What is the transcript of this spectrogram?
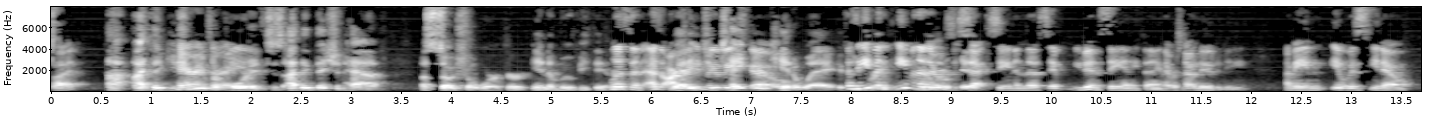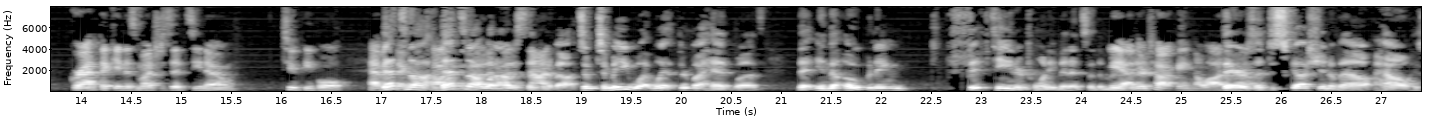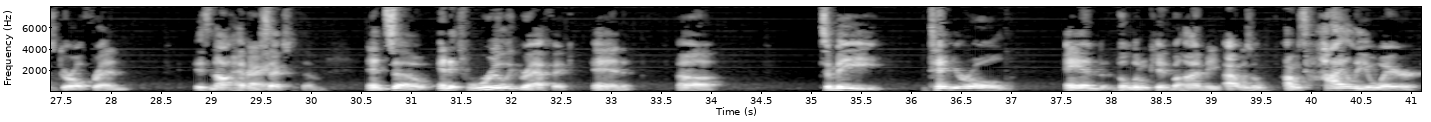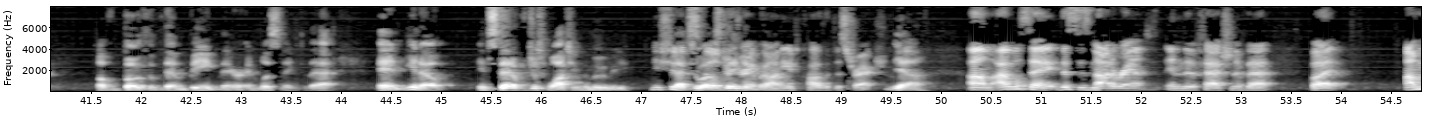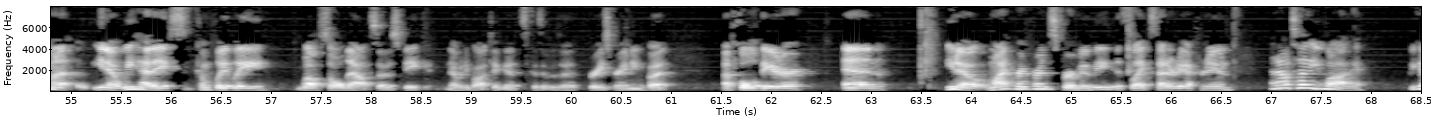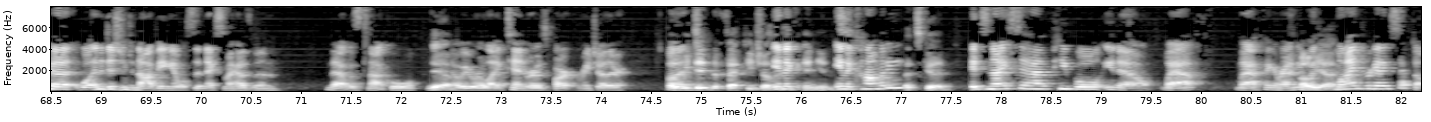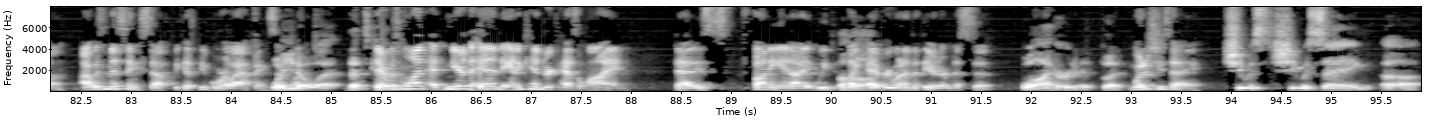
But I, I think you should be reported. To, I think they should have a social worker in a movie theater, listen, as ready R-rated to take go, your kid away. Because even even though there was a kid. sex scene in this, it, you didn't see anything. There was no nudity. I mean, it was you know graphic in as much as it's you know two people having That's not that's not what it, I was thinking not- about. So to me, what went through my head was that in the opening fifteen or twenty minutes of the movie, Yeah, they're talking a lot. there's a discussion about how his girlfriend is not having Right. sex with him, and so and it's really graphic. And uh, to me, ten year old and the little kid behind me, I was I was highly aware of both of them being there and listening to that. And you know, instead of just watching the movie, you should have that's was spilled your drink about. on you to cause a distraction. yeah, Um, I will say this is not a rant in the fashion of that, but I'm gonna. You know, we had a completely well sold out, so to speak. Nobody bought tickets because it was a free screening, but a full theater. And you know, my preference for a movie is like Saturday afternoon, and I'll tell you why. Because well, in addition to not being able to sit next to my husband, that was not cool. yeah. That we were like ten rows apart from each other. but, But, we didn't affect each other's in a opinions. in a comedy, that's good. it's nice to have people, you know, laugh, laughing around you. Oh, but yeah. lines were getting stepped on. I was missing stuff because people were laughing. So well, you know what? That's There was one at near the end. Anna Kendrick has a line that is funny, and I we Uh-huh. like everyone in the theater missed it. Well, I heard it, but What did she say? she was she was saying, uh,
